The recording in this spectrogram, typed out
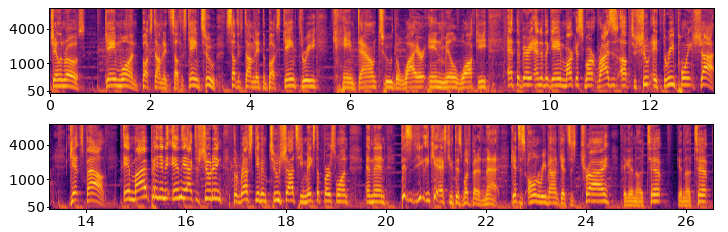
Jalen Rose. Game one, Bucks dominate the Celtics. Game two, Celtics dominate the Bucks. Game three came down to the wire in Milwaukee. At the very end of the game, Marcus Smart rises up to shoot a three-point shot, gets fouled. In my opinion, in the act of shooting, the refs give him two shots. He makes the first one, and then this is you, you can't execute this much better than that. Gets his own rebound, gets his try. They get another tip, get another tip.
